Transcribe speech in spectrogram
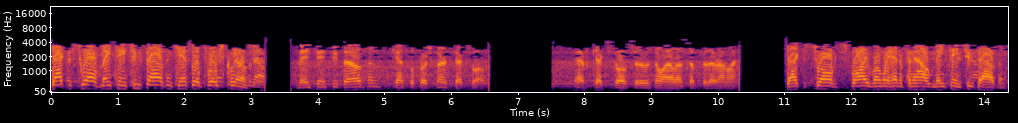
Cactus 12, maintain 2000, cancel approach clearance. Maintain 2000, cancel approach clearance, check 12. After check 12, sir, there was no ILS up for that runway. Cactus 12, just fly, runway heading for now, maintain 2000.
